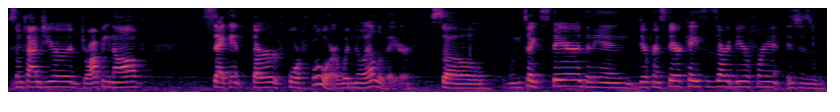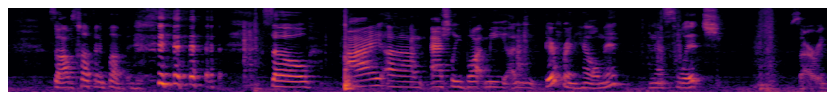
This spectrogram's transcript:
Sometimes you're dropping off second, third, fourth floor with no elevator. So when you take the stairs and then different staircases are different, it's just so I was huffing and puffing. so I um, actually bought me a different helmet and I switch. Sorry.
